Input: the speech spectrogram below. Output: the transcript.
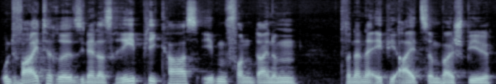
und weitere, sie nennen das Replikas eben von deinem, von deiner API zum Beispiel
